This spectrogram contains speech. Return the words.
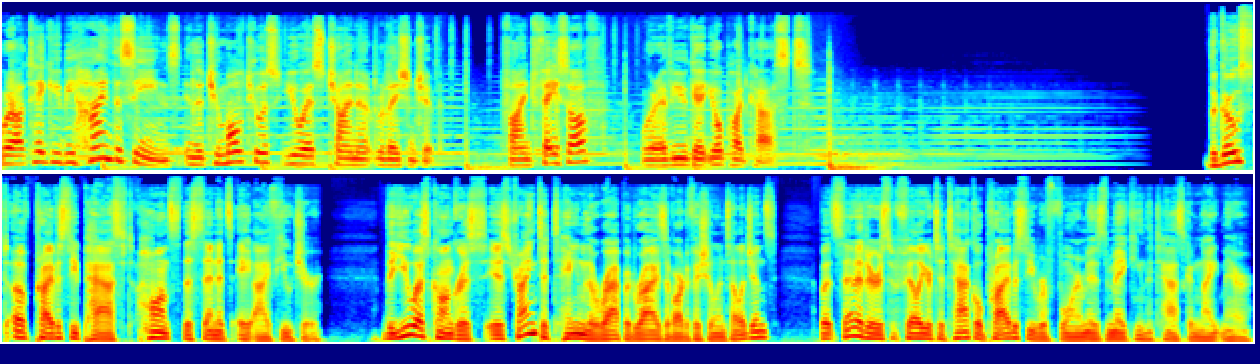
where I'll take you behind the scenes in the tumultuous US China relationship. Find Face Off wherever you get your podcasts. The ghost of privacy past haunts the Senate's AI future. The U.S. Congress is trying to tame the rapid rise of artificial intelligence, but senators' failure to tackle privacy reform is making the task a nightmare.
